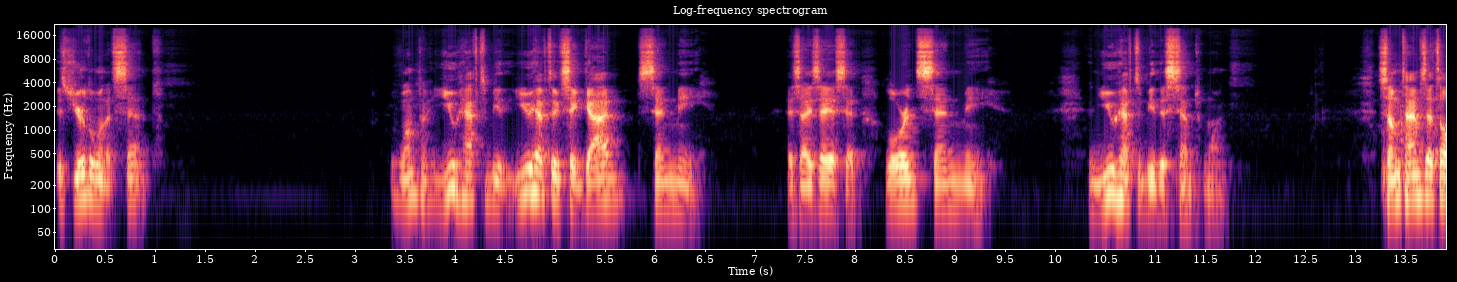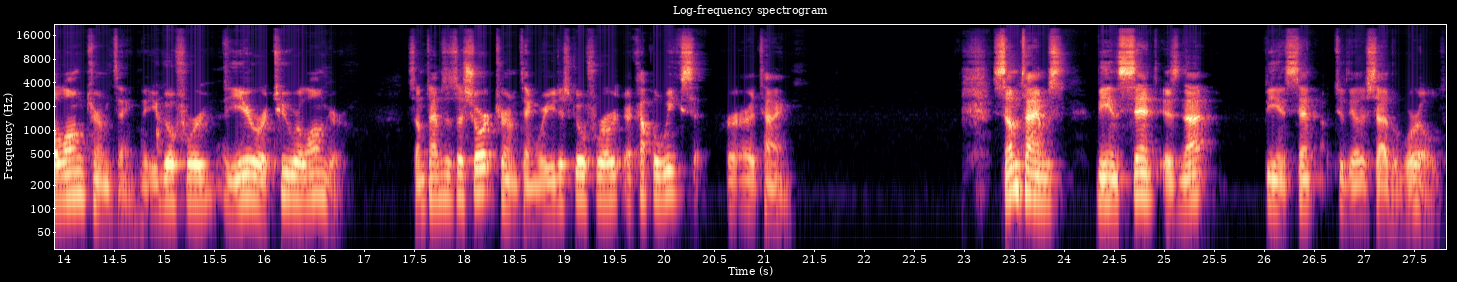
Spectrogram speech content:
it's you're the one that's sent. One time you have to be you have to say god send me. As isaiah said lord send me. And you have to be the sent one sometimes that's a long-term thing that you go for a year or two or longer. Sometimes it's a short-term thing where you just go for a couple weeks or a time. Sometimes being sent is not being sent to the other side of the world.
